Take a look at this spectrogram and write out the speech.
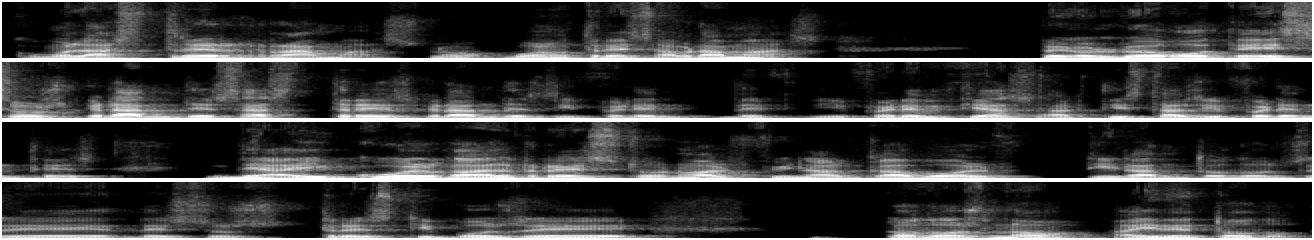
como las tres ramas, ¿no? Bueno, tres, habrá más. Pero luego de esos grandes, esas tres grandes diferencias, artistas diferentes, de ahí cuelga el resto, ¿no? Al fin y al cabo tiran todos de, esos tres tipos de. Todos no, hay de todo.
